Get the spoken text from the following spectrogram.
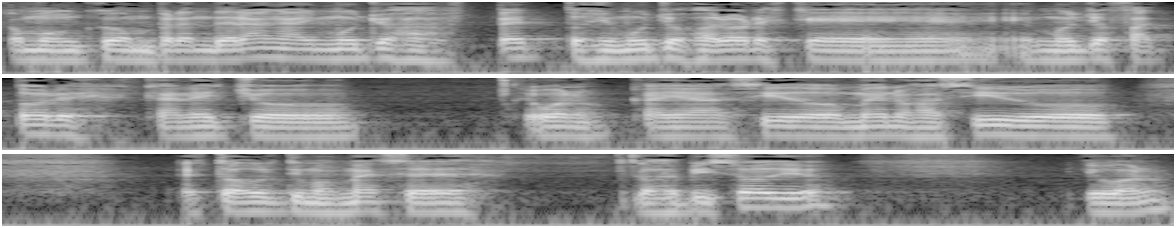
Como comprenderán, hay muchos aspectos y muchos valores que, y muchos factores que han hecho que bueno, que haya sido menos asiduo estos últimos meses los episodios. Y bueno,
